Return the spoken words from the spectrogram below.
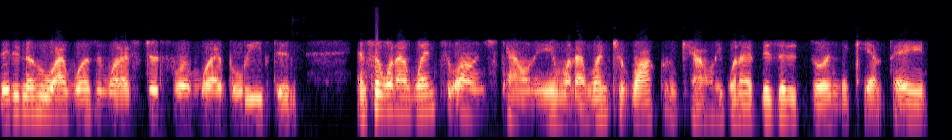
they didn't know who I was and what I stood for and what I believed in. And so when I went to Orange County and when I went to Rockland County, when I visited during the campaign,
